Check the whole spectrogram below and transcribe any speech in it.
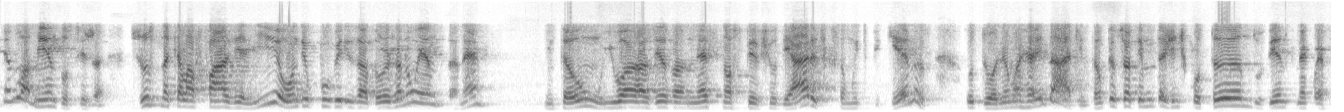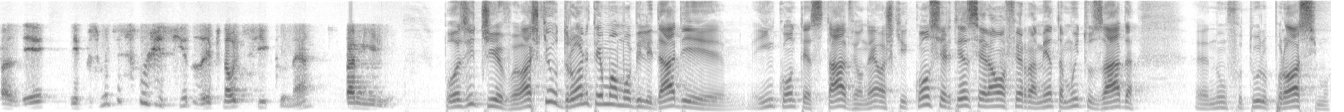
de anulamento, ou seja, justo naquela fase ali onde o pulverizador já não entra, né? Então, e às vezes nesse nosso perfil de áreas, que são muito pequenas, o drone é uma realidade. Então, o pessoal tem muita gente cotando, vendo como é que vai fazer, e principalmente esses fungicidas aí, final de ciclo, né? Milho. Positivo. Eu acho que o drone tem uma mobilidade incontestável, né? Eu acho que com certeza será uma ferramenta muito usada é, num futuro próximo.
